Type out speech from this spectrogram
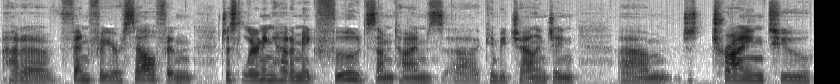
how to fend for yourself and just learning how to make food sometimes uh, can be challenging um, just trying to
